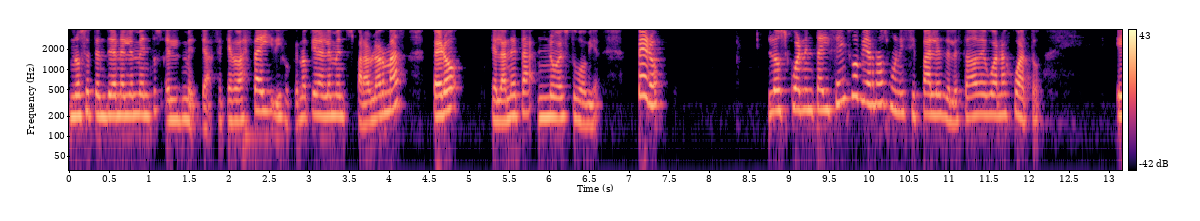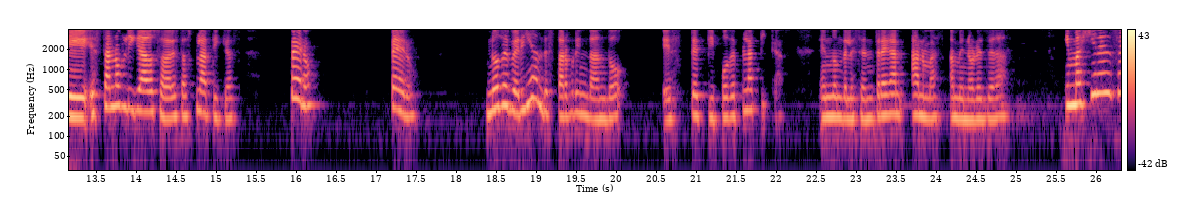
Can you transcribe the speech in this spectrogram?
No se tendrían elementos, él ya se quedó hasta ahí, dijo que no tiene elementos para hablar más, pero que la neta no estuvo bien. Pero los 46 gobiernos municipales del estado de Guanajuato eh, están obligados a dar estas pláticas, pero, pero, no deberían de estar brindando este tipo de pláticas en donde les entregan armas a menores de edad. Imagínense,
